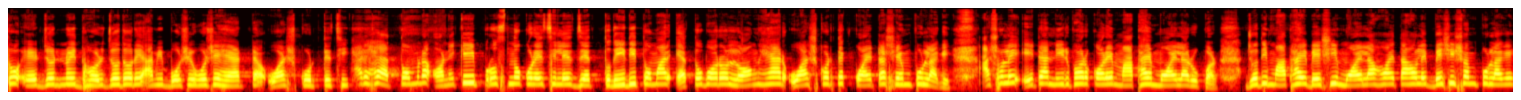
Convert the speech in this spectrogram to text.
তো এর জন্যই ধৈর্য ধরে আমি বসে বসে হেয়ারটা ওয়াশ করতেছি। আর হ্যাঁ তোমরা অনেকেই প্রশ্ন করেছিলে যে, দিদি, তোমার এত বড় লং হেয়ার ওয়াশ করতে কয়টা শ্যাম্পু লাগে? আসলে এটা নির্ভর করে মাথায় ময়লার উপর। যদি মাথায় বেশি ময়লা হয়, তাহলে বেশি শ্যাম্পু লাগে।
